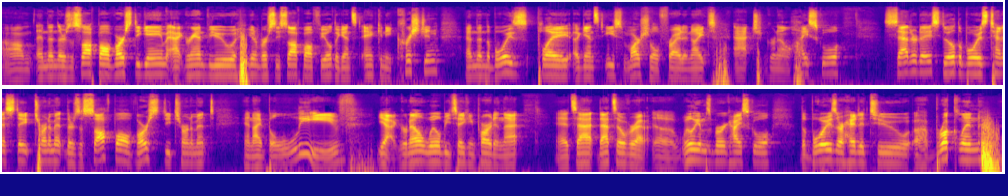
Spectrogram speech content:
Um, and then there's a softball varsity game at Grandview University softball field against Ankeny Christian. And then the boys play against East Marshall Friday night at Grinnell High School. Saturday, still the boys tennis state tournament. There's a softball varsity tournament, and I believe, yeah, Grinnell will be taking part in that. It's at that's over at uh, Williamsburg High School. The boys are headed to uh, Brooklyn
